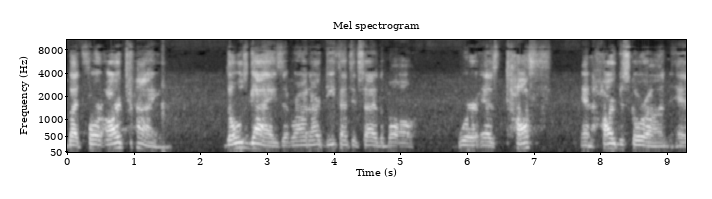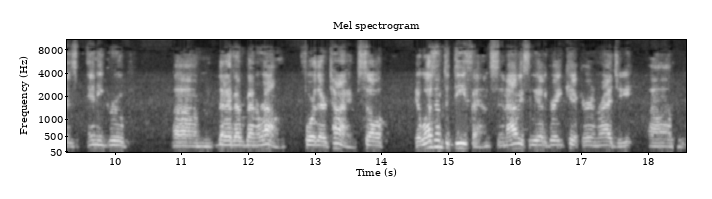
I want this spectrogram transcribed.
But for our time, those guys that were on our defensive side of the ball were as tough and hard to score on as any group um, that I've ever been around for their time. So it wasn't the defense, and obviously we had a great kicker in Reggie. Um,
